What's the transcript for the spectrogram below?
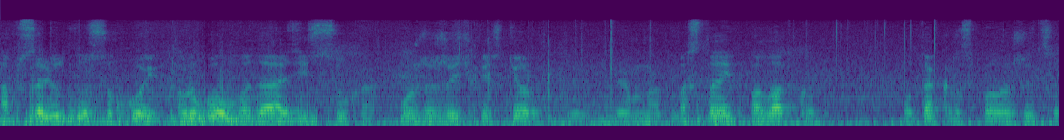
Абсолютно сухой. Кругом вода, а здесь сухо. Можно сжечь костер, поставить палатку, вот так расположиться.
